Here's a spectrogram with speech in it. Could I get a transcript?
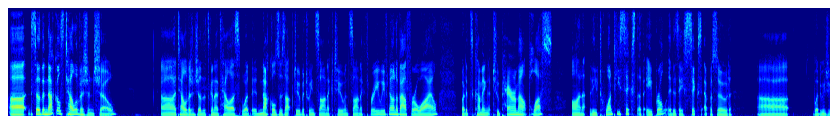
uh, so the Knuckles television show, uh, television show that's going to tell us what Knuckles is up to between Sonic 2 and Sonic 3. We've known about for a while, but it's coming to Paramount Plus on the 26th of April. It is a six episode, uh, what do we do?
